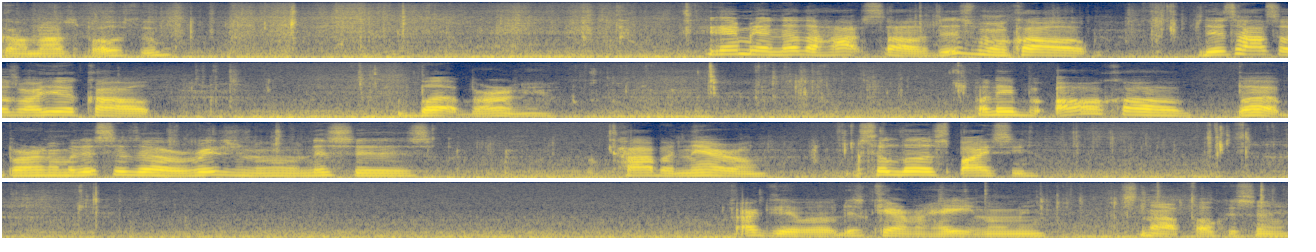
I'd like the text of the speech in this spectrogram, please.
I'm not supposed to. He gave me another hot sauce. This one called, this hot sauce right here called butt burning. Well, they all called butt burning, but this is the original. This is habanero. It's a little spicy. I give up. This camera hating on me. It's not focusing.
